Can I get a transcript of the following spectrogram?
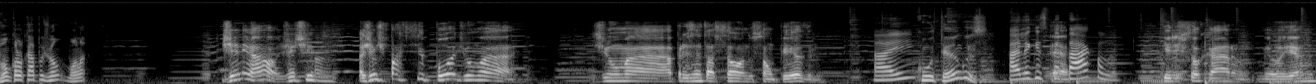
vamos colocar pro João. Vamos lá. Genial. A gente, Ah. a gente participou de uma, de uma apresentação no São Pedro, Aí, Com o Tangos? olha que espetáculo. que eles tocaram meu erro.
